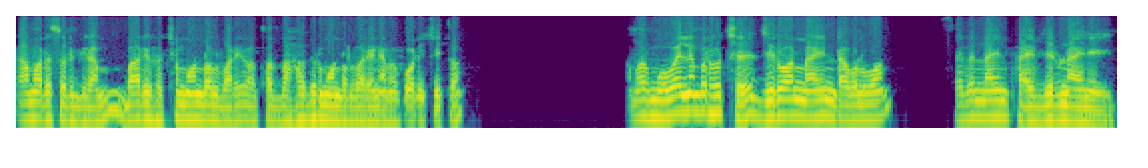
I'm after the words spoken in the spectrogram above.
কামারেশ্বর গ্রাম, বাড়ি হচ্ছে মণ্ডল বাড়ি, অর্থাৎ বাহাদুর মণ্ডল বাড়ি নামে পরিচিত। আমার মোবাইল নাম্বার হচ্ছে zero one nine double one seven nine five zero nine eight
